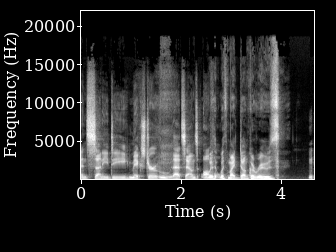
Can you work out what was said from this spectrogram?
and Sunny D mixture. Ooh, that sounds awful. With, with my Dunkaroos.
